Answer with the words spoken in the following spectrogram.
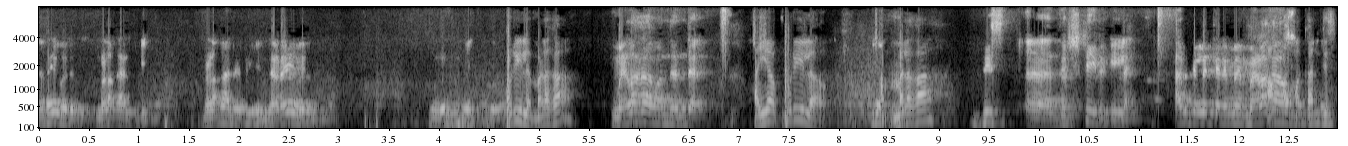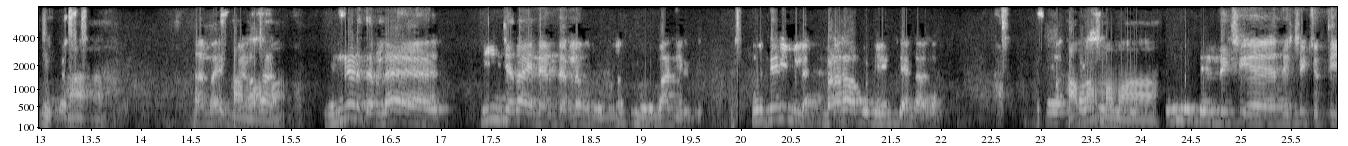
நிறைய வருது. மிளகா நடி. மிளகா நடி நிறைய வருது. புரியல மிளகா? மிளகா வந்து இந்த ஐயா புரியல. மிளகா? திருஷ்டி இருக்குல்ல. அதுக்கெல்லாம் தெரியுமே மிளகா கண் திருஷ்டி. அது மாதிரி மிளகா என்னன்னு தெரியல. தீஞ்சதா என்னன்னு தெரியல. ஒரு உணர்ச்சி ஒரு மாதிரி இருக்கு. உங்களுக்கு தெரியுமில்ல மிளகா போட்டு எரிச்சா என்ன ஆமா, ஆமா, ஆமா. திருச்சி திருச்சி சுத்தி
